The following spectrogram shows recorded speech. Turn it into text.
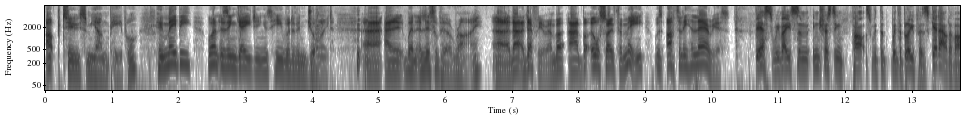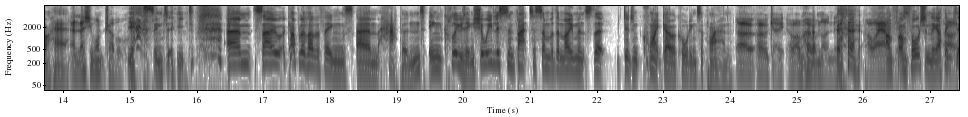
up to some young people who maybe weren't as engaging as he would have enjoyed. uh, and it went a little bit awry. Uh, that I definitely remember. Uh, but also for me, was utterly hilarious. Yes, we made some interesting parts with the with the bloopers. Get out of our hair. Unless you want trouble. Yes, indeed. Um, so a couple of other things um, happened, including. Shall we listen back to some of the moments that didn't quite go according to plan? Oh, okay. Oh, I hope I'm not in this. Oh, I am. Unfortunately, I think Oh,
